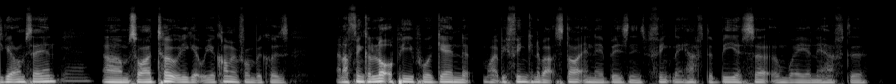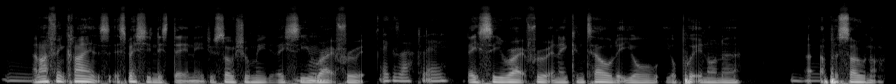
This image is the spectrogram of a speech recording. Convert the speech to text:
you get what I'm saying Yeah. um so I totally get where you're coming from because and I think a lot of people again that might be thinking about starting their business think they have to be a certain way and they have to Mm. and I think clients especially in this day and age with social media they see Mhm. right through it exactly. they see right through it and they can tell that you're you're putting on a, a, Mhm. a persona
